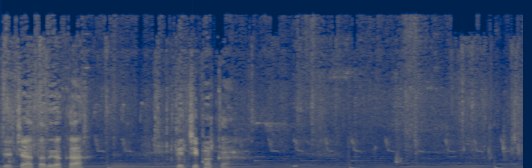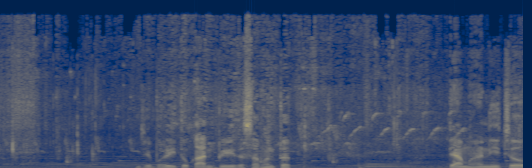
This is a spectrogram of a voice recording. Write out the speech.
ज्याच्या हातात गका त्याची फका. जे बळी तो कानपिळी जसा म्हणतात त्या म्हणीचं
